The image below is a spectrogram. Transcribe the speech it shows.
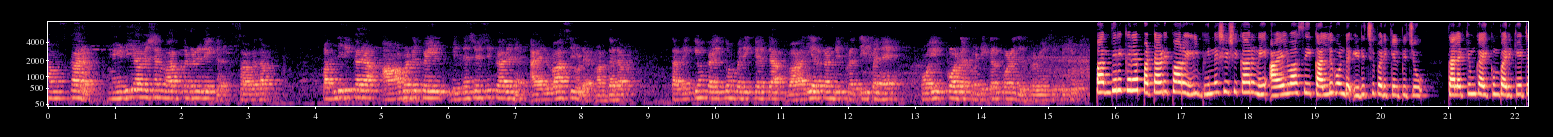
നമസ്കാരം. മീഡിയ വിഷൻ വാർത്തകളിലേക്ക് സ്വാഗതം. പന്തിരിക്കര ആവടുക്കയിൽ ഭിന്നശേഷിക്കാരന് അയൽവാസിയുടെ മർദ്ദനം. തലയ്ക്കും കൈക്കും പരിക്കേറ്റ വാരിയർ കണ്ടി പ്രദീപനെ കോഴിക്കോട് മെഡിക്കൽ കോളേജിൽ പ്രവേശിപ്പിച്ചു. പന്തിരിക്കര പട്ടാടിപ്പാറയിൽ ഭിന്നശേഷിക്കാരനെ അയൽവാസി കല്ലുകൊണ്ട് ഇടിച്ചു പരിക്കേൽപ്പിച്ചു. തലയ്ക്കും കൈക്കും പരിക്കേറ്റ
